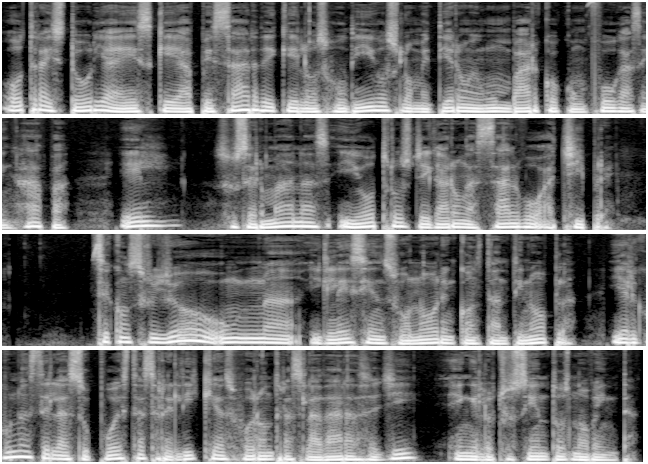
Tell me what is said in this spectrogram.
Otra historia es que a pesar de que los judíos lo metieron en un barco con fugas en Jaffa, él sus hermanas y otros llegaron a salvo a Chipre. Se construyó una iglesia en su honor en Constantinopla y algunas de las supuestas reliquias fueron trasladadas allí en el 890.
